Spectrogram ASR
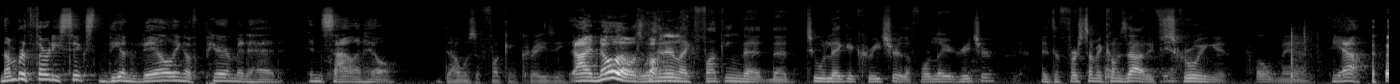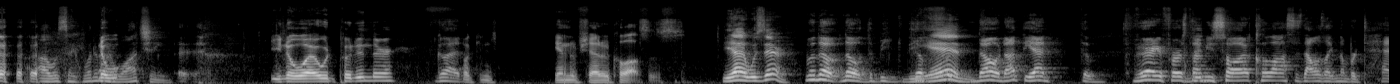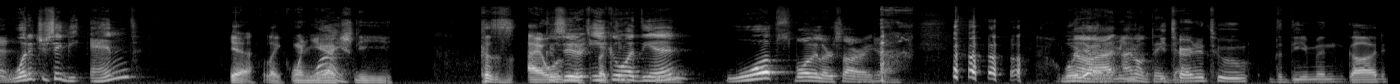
Number 36, the unveiling of Pyramid Head in Silent Hill. That was a fucking crazy. I know that was Wasn't fucking it like fucking that that two legged creature, the four legged creature? It's the first time it comes out. It's screwing it. Oh man, Yeah. I was like, what am No. I watching? You know what I would put in there? Go ahead. Fucking end of Shadow Colossus. Yeah, it was there. Well, no, no, the be- The end. No, not the end. The very first time you saw a Colossus, that was like number ten. What did you say? The end? Yeah, like when you Why? actually, because I Because was your ego at the end? Whoops! Spoiler. Sorry. Yeah. Well, No, yeah, I- I, mean, I don't think you that. turn into the demon god,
